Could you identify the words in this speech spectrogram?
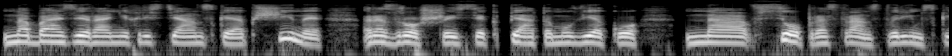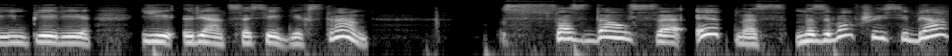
На базе раннехристианской общины, разросшейся к V веку на все пространство Римской империи и ряд соседних стран, создался этнос, называвший себя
